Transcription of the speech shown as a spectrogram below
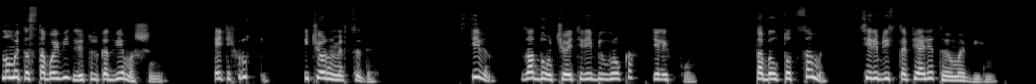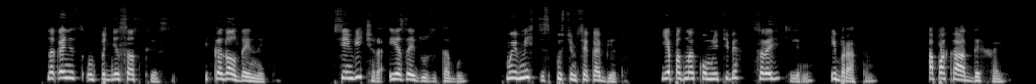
Но мы-то с тобой видели только две машины. Этих русских и черный Мерседес. Стивен задумчиво теребил в руках телефон. Это был тот самый серебристо-фиолетовый мобильник. Наконец он поднялся с кресла и сказал Дайнеке. В семь вечера я зайду за тобой. Мы вместе спустимся к обеду. Я познакомлю тебя с родителями и братом. А пока отдыхай.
